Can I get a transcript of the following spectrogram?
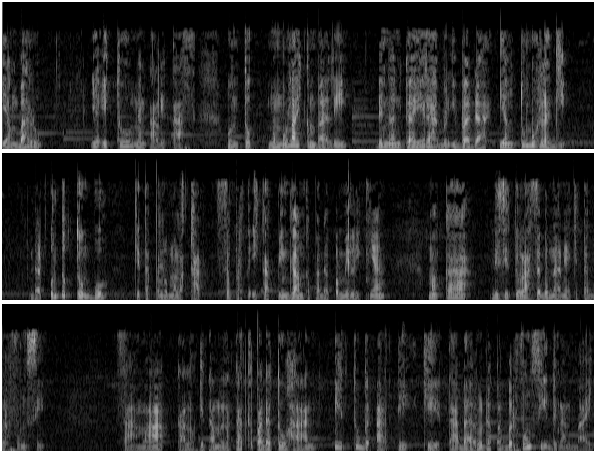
yang baru, yaitu mentalitas untuk memulai kembali dengan gairah beribadah yang tumbuh lagi. Dan untuk tumbuh, kita perlu melekat seperti ikat pinggang kepada pemiliknya, maka di situlah sebenarnya kita berfungsi. Sama kalau kita melekat kepada Tuhan, itu berarti kita baru dapat berfungsi dengan baik.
